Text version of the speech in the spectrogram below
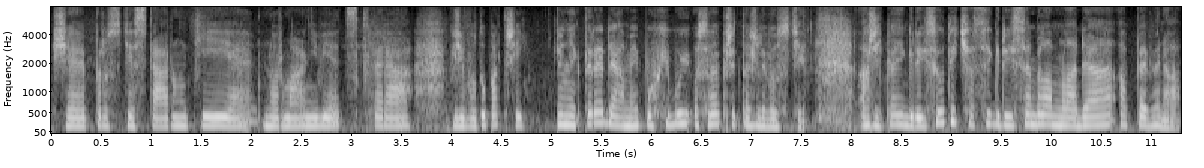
že prostě stárnutí je normální věc, která k životu patří že některé dámy pochybují o své přitažlivosti a říkají, kde jsou ty časy, kdy jsem byla mladá a pevná.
